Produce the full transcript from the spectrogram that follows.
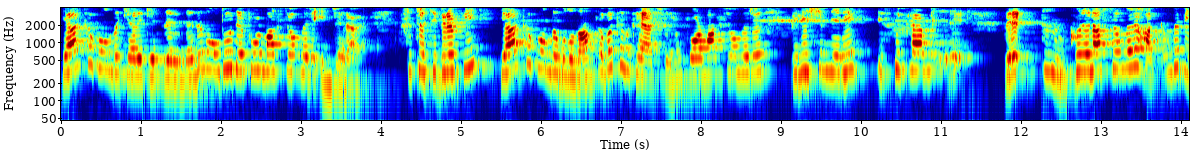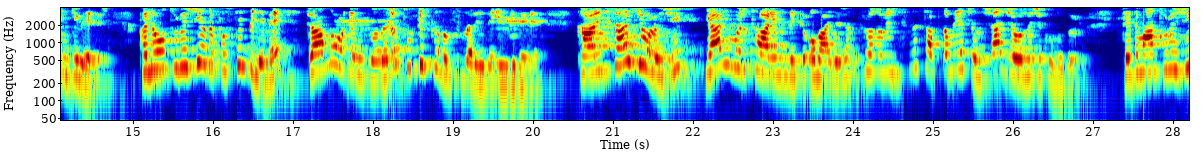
yer kabuğundaki hareketlerin neden olduğu deformasyonları inceler. Stratigrafi, yer kabuğunda bulunan tabakalı kayaçların formasyonları, bileşimleri, istiflenmeleri ve korelasyonları hakkında bilgi verir. Paleontoloji ya da fosil bilimi canlı organizmaların fosil kalıntıları ile ilgilenir. Tarihsel jeoloji, yer yuvarı tarihindeki olayların kronolojisini saptamaya çalışan jeoloji konudur. Sedimentoloji,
